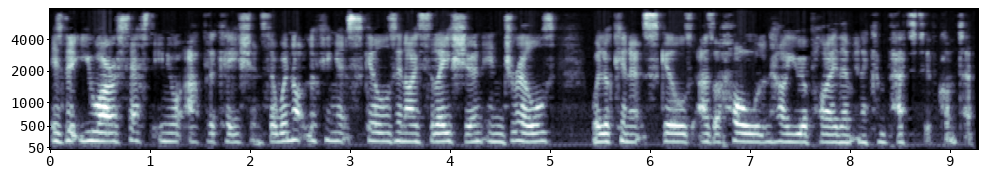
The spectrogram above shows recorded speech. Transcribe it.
is that you are assessed in your application. So we're not looking at skills in isolation in drills, we're looking at skills as a whole and how you apply them in a competitive context.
